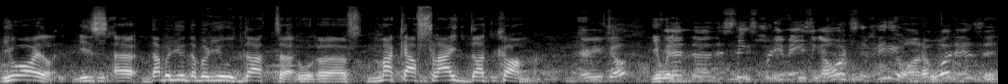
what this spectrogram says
URL is uh, www.macaflight.com. There you go. You will- And uh, this thing's pretty amazing. I watched the video on it. What is it?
